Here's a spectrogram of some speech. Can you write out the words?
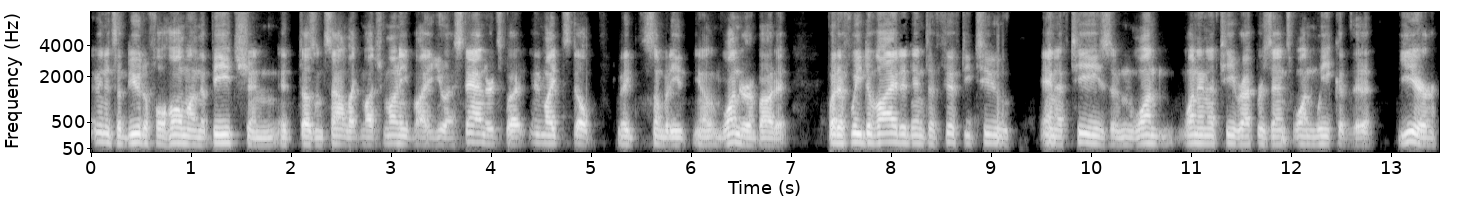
I mean, it's a beautiful home on the beach, and it doesn't sound like much money by U.S. standards, but it might still make somebody you know wonder about it. But if we divide it into 52 NFTs and one one NFT represents one week of the year,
